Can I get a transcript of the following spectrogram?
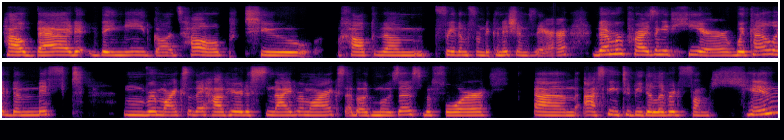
how bad they need god's help to help them free them from the conditions there them reprising it here with kind of like the miffed remarks that they have here the snide remarks about moses before um, asking to be delivered from him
